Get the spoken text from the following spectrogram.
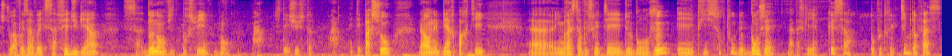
Je dois vous avouer que ça fait du bien, ça donne envie de poursuivre. Donc voilà, c'était juste voilà, n'était pas chaud. Là, on est bien reparti. Euh, il me reste à vous souhaiter de bons jeux et puis surtout de bons jets, parce qu'il n'y a que ça pour poutrer le type d'en face.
